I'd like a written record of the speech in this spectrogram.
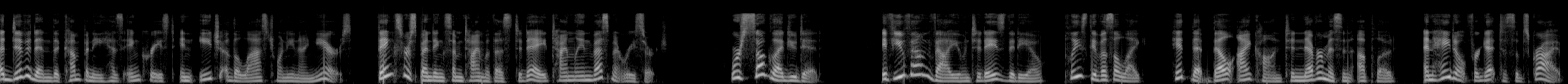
a dividend the company has increased in each of the last 29 years. Thanks for spending some time with us today, Timely Investment Research. We're so glad you did. If you found value in today's video, please give us a like, hit that bell icon to never miss an upload, and hey, don't forget to subscribe.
